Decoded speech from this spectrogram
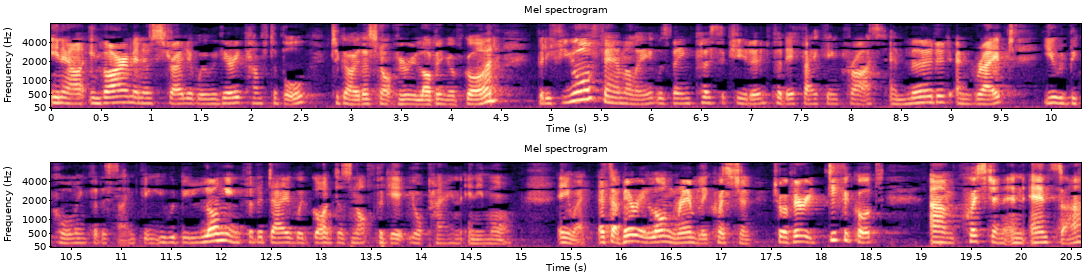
in our environment in Australia where we're very comfortable to go, that's not very loving of God. But if your family was being persecuted for their faith in Christ and murdered and raped, you would be calling for the same thing. You would be longing for the day where God does not forget your pain anymore. Anyway, that's a very long, rambly question to a very difficult um, question and answer,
